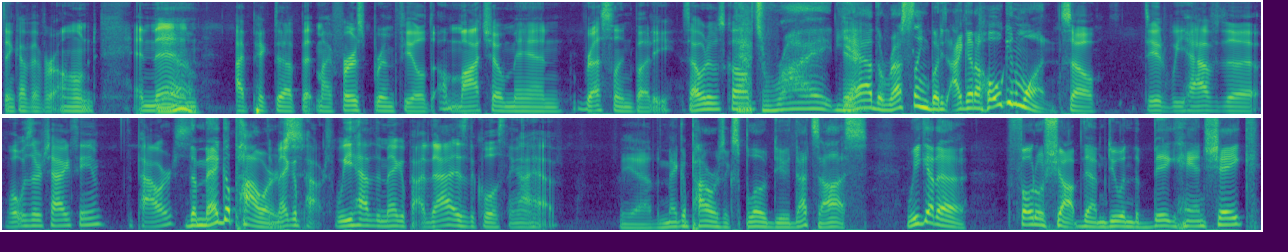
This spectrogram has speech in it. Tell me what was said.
think I've ever owned. And then Yeah. I picked up at my first Brimfield a Macho Man wrestling buddy. Is that what it was called? That's right. Yeah. Yeah. the wrestling buddy. I got a Hogan one. So, dude, we have the what was their tag team? The Powers. The Mega Powers. The Mega Powers. We have the Mega Power. That is the coolest thing I have. Yeah, the Mega Powers explode, dude. That's us. We gotta Photoshop them doing the big handshake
